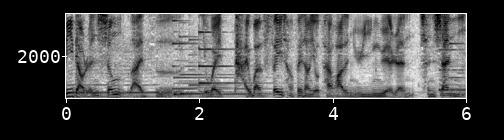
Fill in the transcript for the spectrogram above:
低调人生来自一位台湾非常非常有才华的女音乐人陈珊妮。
